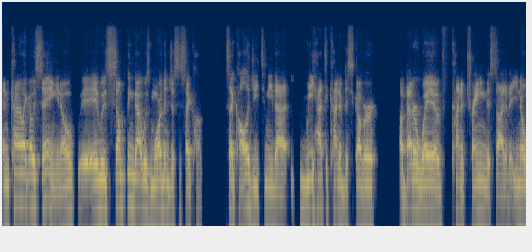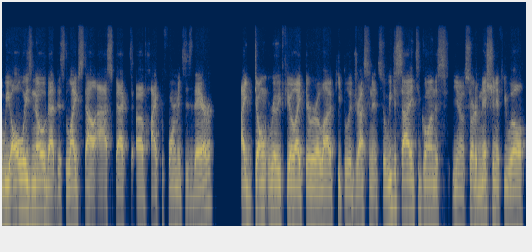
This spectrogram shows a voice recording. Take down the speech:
and kind of like I was saying, you know, it was something that was more than just a psycho- psychology to me that we had to kind of discover a better way of kind of training this side of it. You know, we always know that this lifestyle aspect of high performance is there. I don't really feel like there were a lot of people addressing it. So we decided to go on this, you know, sort of mission, if you will,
